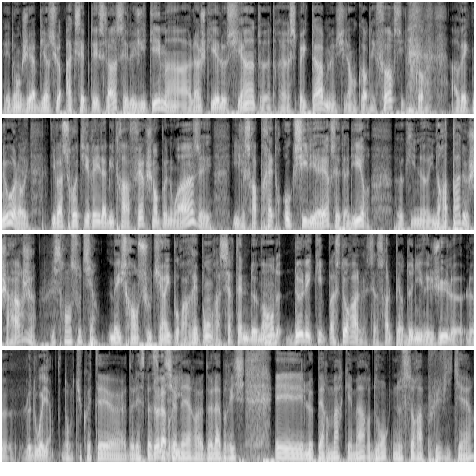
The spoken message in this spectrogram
et donc j'ai bien sûr accepté cela, c'est légitime, hein, à l'âge qui est le sien, très respectable, même s'il a encore des forces, il est encore avec nous. Alors il va se retirer, il habitera à Fer Champenoise et il sera prêtre auxiliaire, c'est-à-dire euh, qu'il n'aura pas de charge. Il sera en soutien. Mais il sera en soutien, il pourra répondre à certaines demandes mmh. de l'équipe pastorale. Ça sera le père Denis Véju, le, le, doyen. Donc du côté euh, de l'espace missionnaire de l'abri. Et le père Marc Aymar, donc, ne sera plus vicaire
